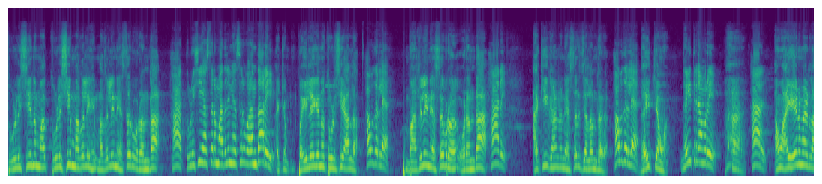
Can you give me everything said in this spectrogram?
ತುಳಸಿನ ಮ ತುಳಸಿ ಮೊದಲಿ ಮೊದಲಿನ ಹೆಸರು ವರಂದ ಹಾ ತುಳಸಿ ಹೆಸರು ಮೊದಲಿನ ಹೆಸರು ವರಂದಾರಿ ಆಕೆ ಪೈಲೆಗಿನ ತುಳಸಿ ಅಲ್ಲ. ಹೌದ್ರಲ್ಲ? ಮೊದಲಿನ ಹೆಸರು ವೃಂದ. ಹಾ ರೀ. ಅಕ್ಕಿ ಗಂಡನ ಹೆಸರು ಜಲಂಧರ. ಹೌದ್ರಲ್ಲ? ದೈತ್ಯವ ದೈತ್ರಿ ಅವ್ರಿ ಹಾ. ಹಾ ರೀ. ಅವ ಏನ್ ಮಾಡಿದ?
